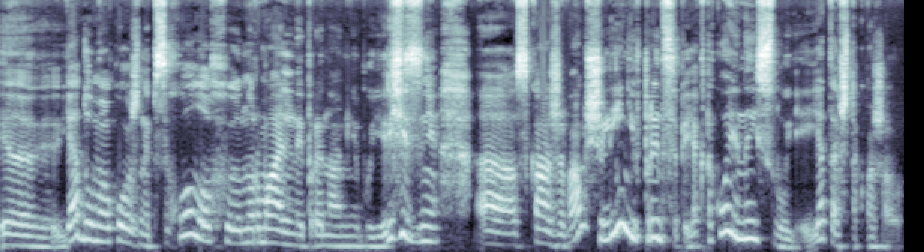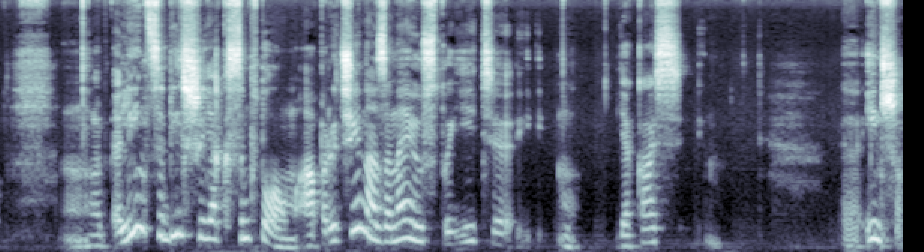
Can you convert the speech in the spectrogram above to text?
Е, Я думаю, кожен психолог, нормальний, принаймні, бо є різні, е, скаже вам, що лінії, в принципі, як такої не існує. Я теж так вважаю. Лінь це більше як симптом, а причина за нею стоїть е, ну, якась е, інша.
